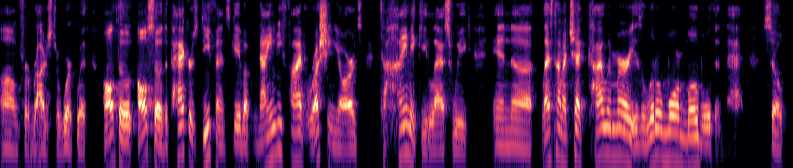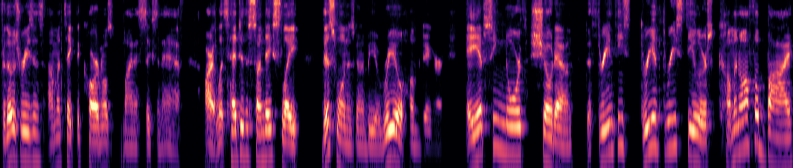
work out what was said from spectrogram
um, for Rodgers to work with. Although, also, the Packers defense gave up 95 rushing yards to Heinicke last week. And uh, last time I checked, Kyler Murray is a little more mobile than that. So, for those reasons, I'm going to take the Cardinals minus six and a half. All right, let's head to the Sunday slate. This one is going to be a real humdinger. AFC North showdown. The three and th- three and three Steelers coming off a bye,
